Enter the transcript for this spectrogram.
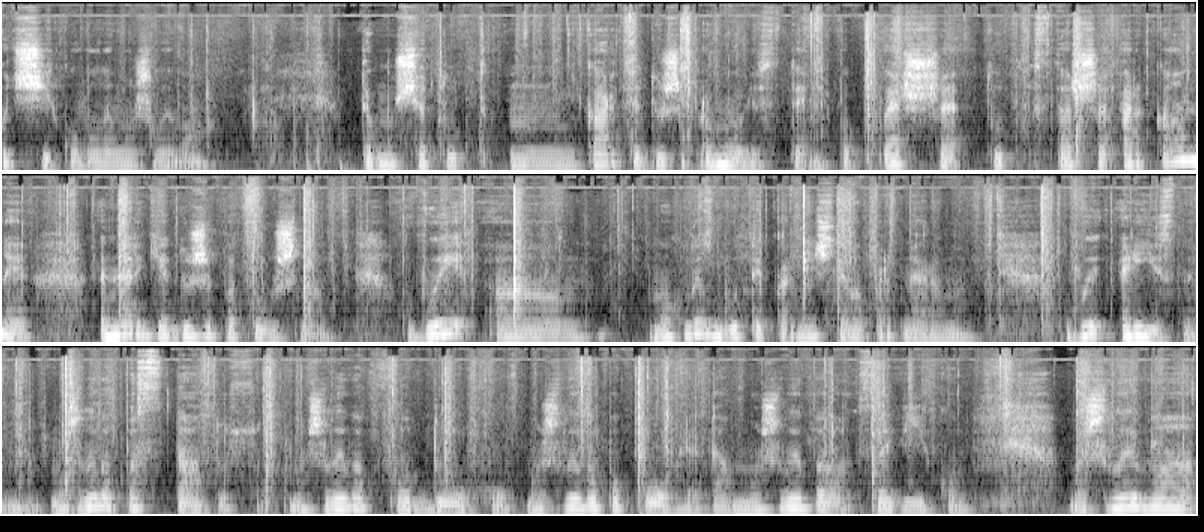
очікували, можливо. Тому що тут карти дуже промовісті. По-перше, тут старші аркани, енергія дуже потужна. Ви а, могли б бути кармічними партнерами. Ви різними, можливо, по статусу, можливо, по духу, можливо, по поглядам, можливо, за віком, можливо,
